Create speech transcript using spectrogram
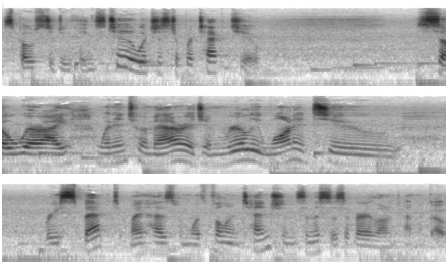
supposed to do things too, which is to protect you. So, where I went into a marriage and really wanted to respect my husband with full intentions, and this is a very long time ago.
